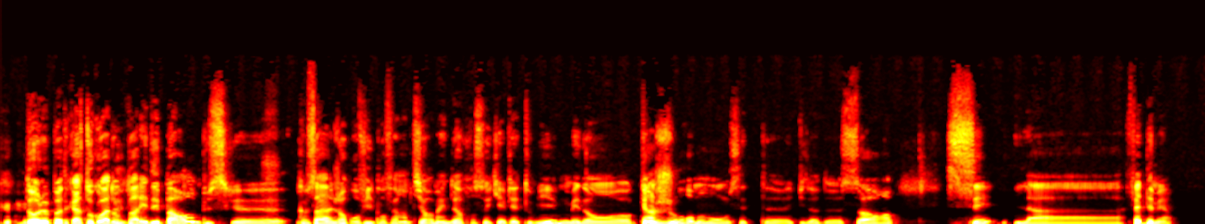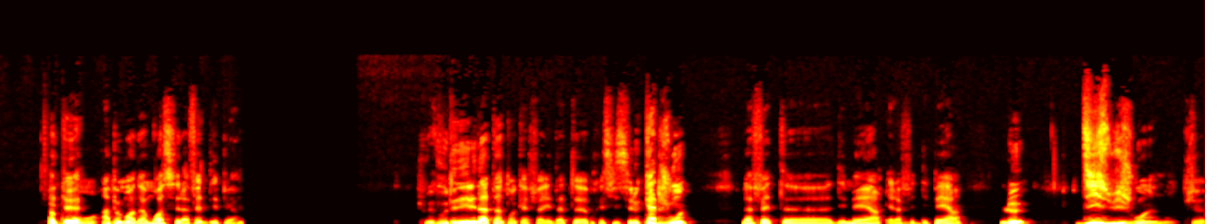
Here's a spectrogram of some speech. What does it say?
dans le podcast. Donc on va donc parler des parents, puisque comme ça, j'en profite pour faire un petit reminder pour ceux qui avaient peut-être oublié. Mais dans 15 jours, au moment où cet euh, épisode sort, c'est la fête des mères. Et dans un peu moins d'un mois, c'est la fête des pères. Je vais vous donner les dates, hein, tant qu'à faire les dates euh, précises. C'est le 4 juin, la fête euh, des mères et la fête des pères. Le 18 juin. Donc euh,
